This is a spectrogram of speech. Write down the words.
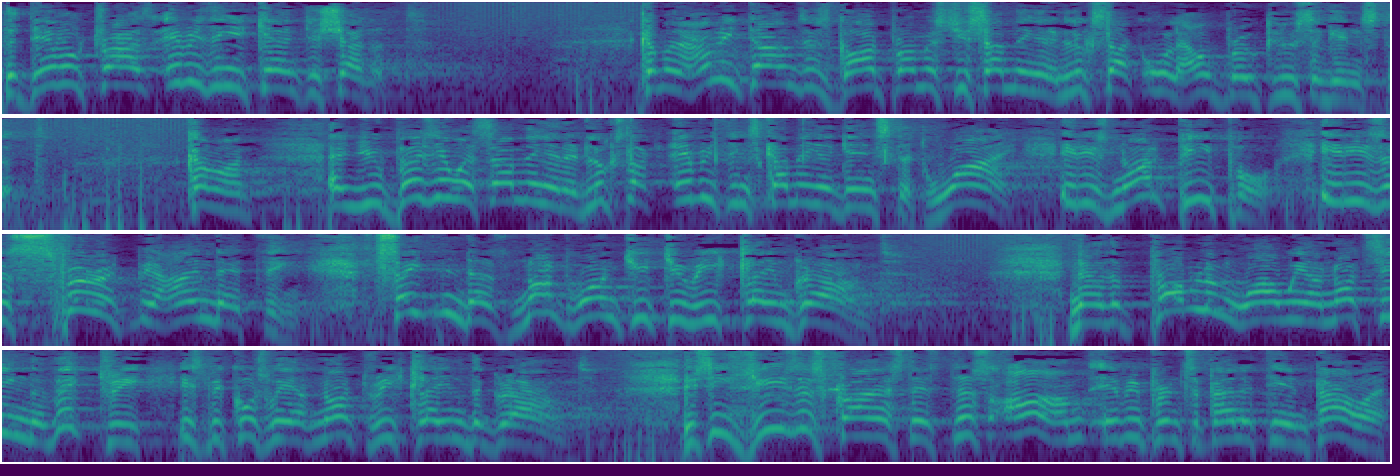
the devil tries everything he can to shut it. Come on, how many times has God promised you something and it looks like all hell broke loose against it? Come on. And you're busy with something and it looks like everything's coming against it. Why? It is not people. It is a spirit behind that thing. Satan does not want you to reclaim ground. Now the problem why we are not seeing the victory is because we have not reclaimed the ground. You see, Jesus Christ has disarmed every principality and power,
